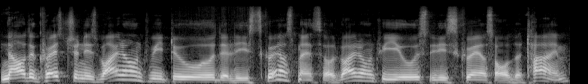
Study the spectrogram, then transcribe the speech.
now the question is why don't we do the least squares method? Why don't we use least squares all the time?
